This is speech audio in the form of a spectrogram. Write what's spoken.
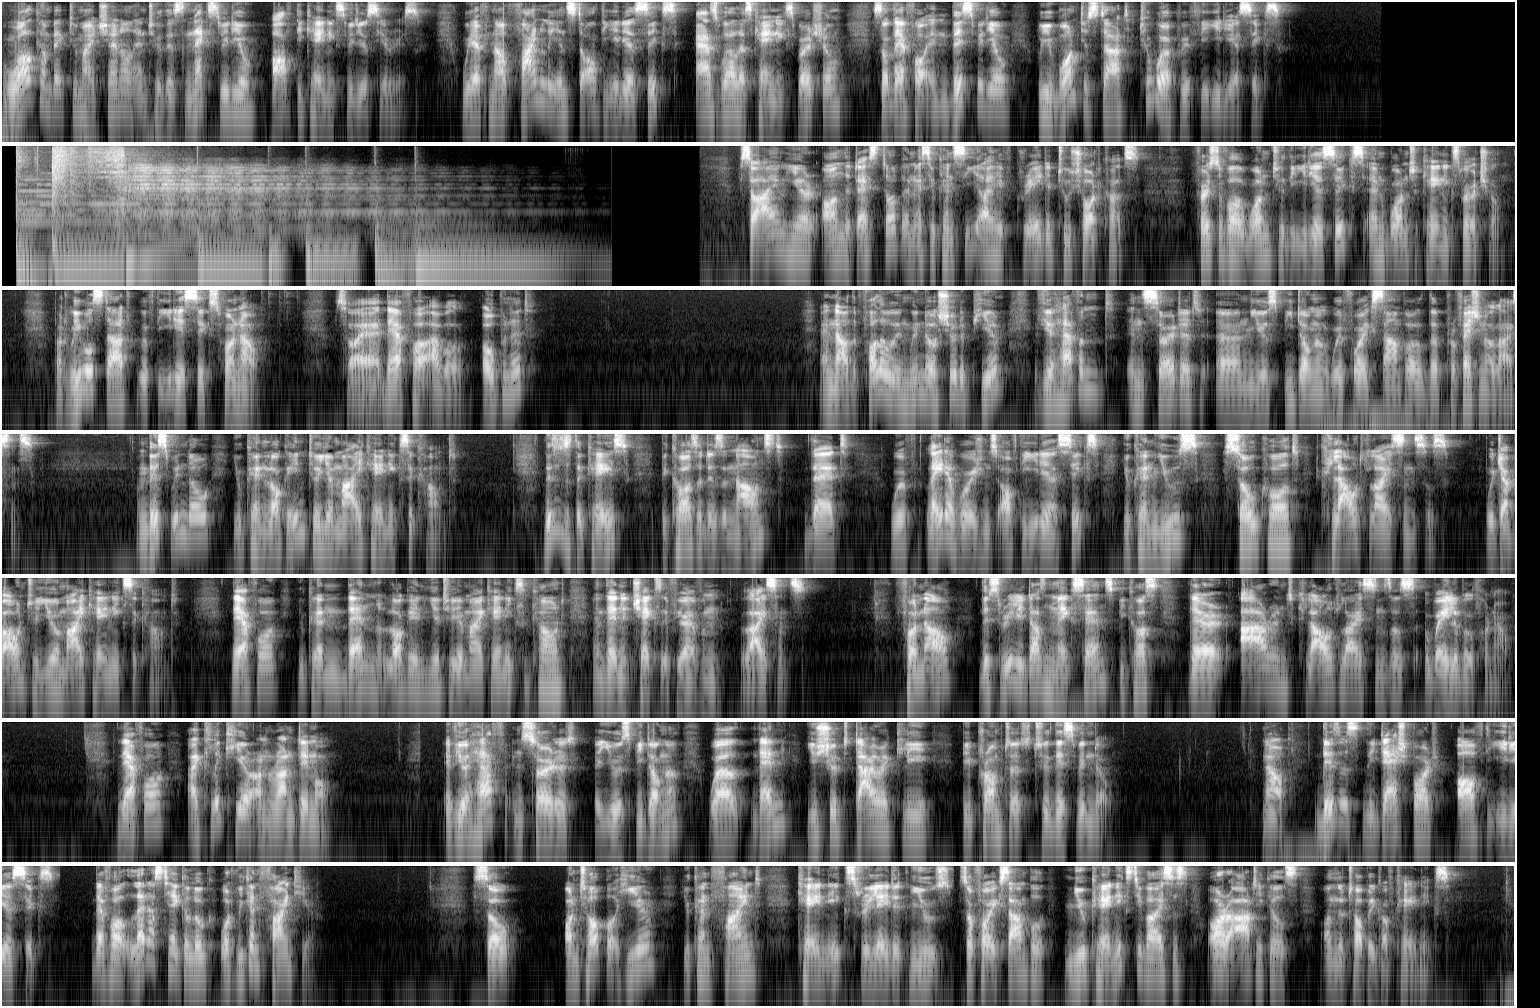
Welcome back to my channel and to this next video of the KNX video series. We have now finally installed the ETS6 as well as KNX Virtual, so therefore in this video we want to start to work with the ETS6. So I am here on the desktop and as you can see I have created two shortcuts. First of all one to the ETS6 and one to KNX Virtual. But we will start with the ETS6 for now. So I, therefore I will open it. And now the following window should appear if you haven't inserted an USB dongle with for example the professional license. In this window you can log into your MyKNX account. This is the case because it is announced that with later versions of the ETS6 you can use so-called cloud licenses, which are bound to your MyKNX account. Therefore, you can then log in here to your MyKNX account and then it checks if you have a license. For now, this really doesn't make sense because there aren't cloud licenses available for now. Therefore, I click here on Run Demo. If you have inserted a USB dongle, well then you should directly be prompted to this window. Now, this is the dashboard of the ETS6. Therefore, let us take a look what we can find here. So, on top of here, you can find KNX related news. So for example, new KNX devices or articles on the topic of KNX.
